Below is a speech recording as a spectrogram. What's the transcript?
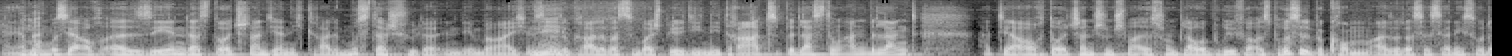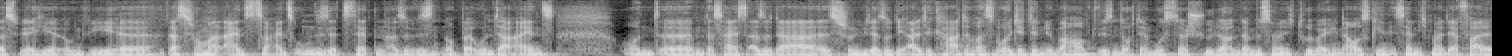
Naja, man muss ja auch äh, sehen, dass Deutschland ja nicht gerade Musterschüler in dem Bereich ist. Nee. Also gerade was zum Beispiel die Nitratbelastung anbelangt, hat ja auch Deutschland schon, schon blaue Briefe aus Brüssel bekommen. Also das ist ja nicht so, dass wir hier irgendwie äh, das schon mal eins zu eins umgesetzt hätten. Also wir sind noch bei unter eins. Und ähm, das heißt also, da ist schon wieder so die alte Karte, was wollt ihr denn überhaupt? Wir sind doch der Musterschüler und da müssen wir nicht drüber hinausgehen. Ist ja nicht mal der Fall.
